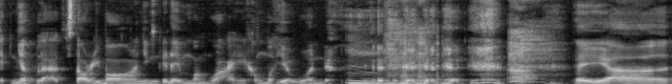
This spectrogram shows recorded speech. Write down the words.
chắc nhất là storyboard những cái đêm bằng ngoại không bao giờ quên được Ừ. à, thì uh,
